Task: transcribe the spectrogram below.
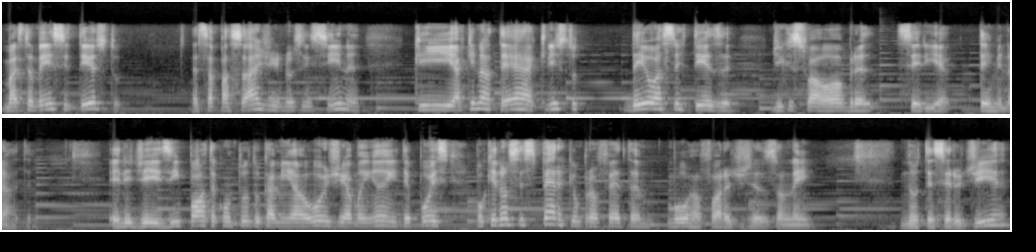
Mas também esse texto, essa passagem nos ensina que aqui na terra Cristo deu a certeza de que sua obra seria terminada. Ele diz: Importa contudo caminhar hoje, amanhã e depois, porque não se espera que um profeta morra fora de Jerusalém. No terceiro dia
